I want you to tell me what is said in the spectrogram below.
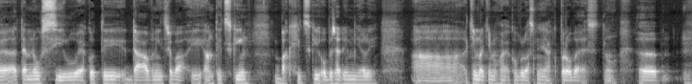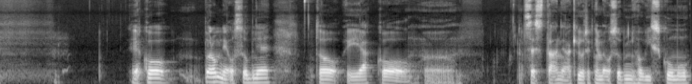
eh, temnou sílu, jako ty dávný třeba i antický bakchický obřady měly a tímhle tím ho jako vlastně nějak provést. No. Eh, jako pro mě osobně to jako cesta nějakého, řekněme, osobního výzkumu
